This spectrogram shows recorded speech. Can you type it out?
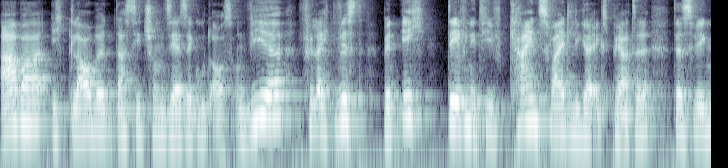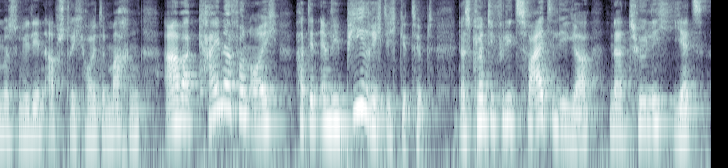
aber ich glaube, das sieht schon sehr, sehr gut aus. Und wie ihr vielleicht wisst, bin ich definitiv kein Zweitliga-Experte, deswegen müssen wir den Abstrich heute machen. Aber keiner von euch hat den MVP richtig getippt. Das könnt ihr für die zweite Liga natürlich jetzt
